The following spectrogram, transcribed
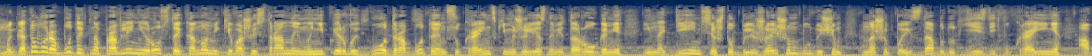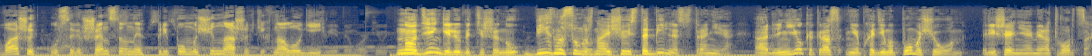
Мы готовы работать в направлении роста экономики вашей страны. Мы не первый год работаем с украинскими железными дорогами и надеемся, что в ближайшем будущем наши поезда будут ездить в Украине, а ваши усовершенствованы при помощи наших технологий. Но деньги любят тишину. Бизнесу нужна еще и стабильность в стране. А для нее как раз необходима помощь ООН. Решение о миротворцах.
